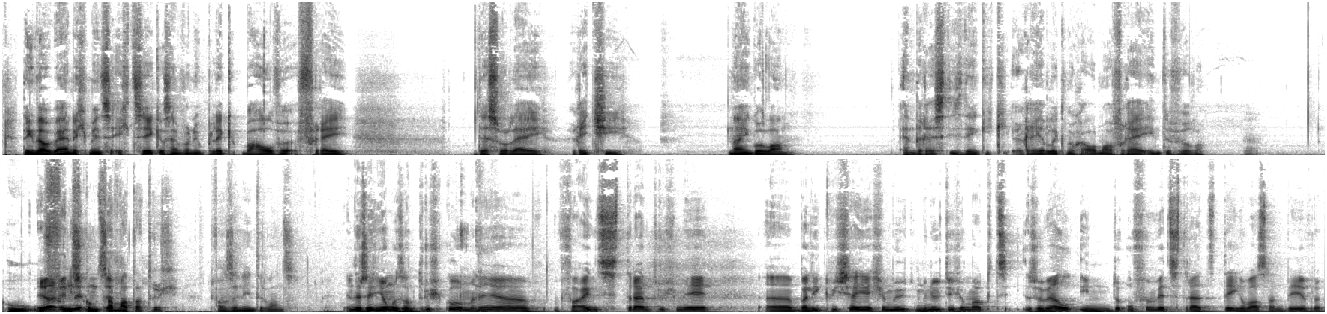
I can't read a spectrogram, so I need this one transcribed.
Ik denk dat weinig mensen echt zeker zijn van hun plek, behalve Frey, Desolé, Richie, Nainggolan. En de rest is denk ik redelijk nog allemaal vrij in te vullen. Hoe, hoe Ja, in fris de- komt Samatta terug van zijn Interlands? En er zijn jongens aan het terugkomen. Hè. Uh, Vines traint terug mee. Eh Balikwisha heeft minuten gemaakt. Zowel in de oefenwedstrijd tegen Waasland Beveren,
